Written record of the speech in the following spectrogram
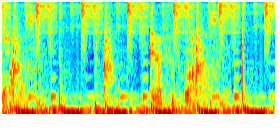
amplifies amplifies it.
